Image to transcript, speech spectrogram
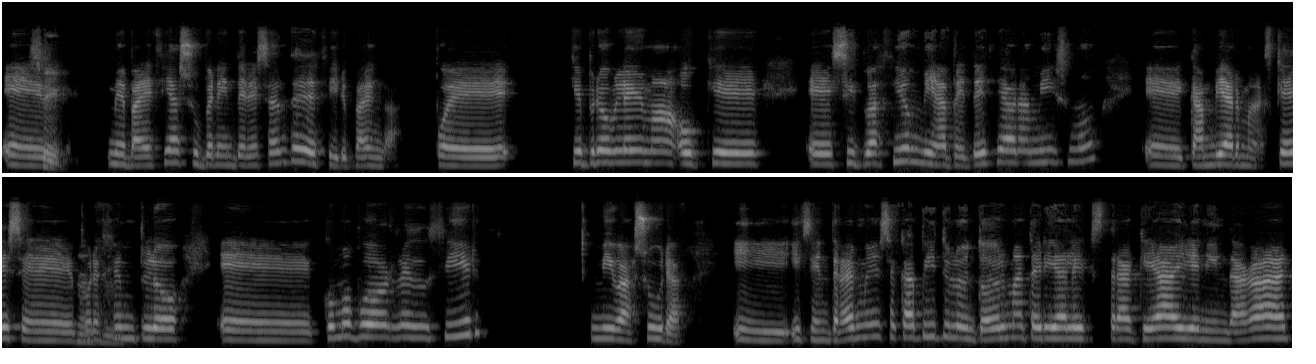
Eh, me parecía súper interesante decir, venga, pues qué problema o qué eh, situación me apetece ahora mismo eh, cambiar más. ¿Qué es, por ejemplo, cómo puedo reducir mi basura? Y, centrarme en ese capítulo, en todo el material extra que hay, en indagar,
